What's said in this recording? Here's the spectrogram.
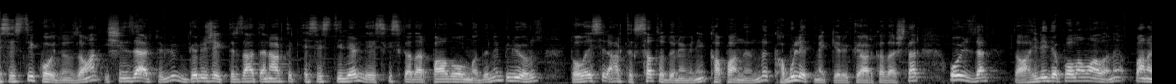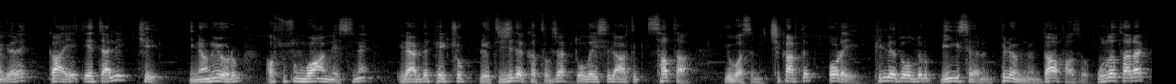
SSD koyduğunuz zaman işinizi her türlü görecektir. Zaten artık SSD'lerin de eskisi kadar pahalı olmadığını biliyoruz. Dolayısıyla artık SATA döneminin kapandığını da kabul etmek gerekiyor arkadaşlar. O yüzden dahili depolama alanı bana göre gayet yeterli ki inanıyorum Asus'un bu hamlesine ileride pek çok üretici de katılacak. Dolayısıyla artık SATA yuvasını çıkartıp orayı pille doldurup bilgisayarın pil ömrünü daha fazla uzatarak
